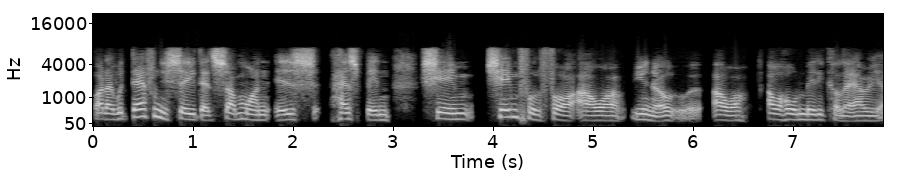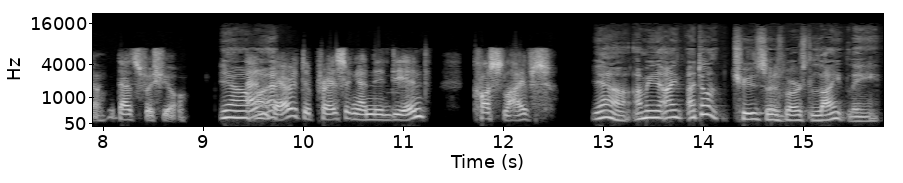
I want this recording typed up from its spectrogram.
but I would definitely say that someone is has been shame shameful for our you know our our whole medical area. That's for sure. Yeah, and I, very depressing, and in the end, cost lives. Yeah, I mean, I, I don't choose those words lightly,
